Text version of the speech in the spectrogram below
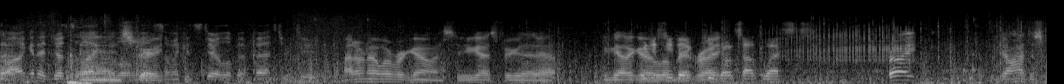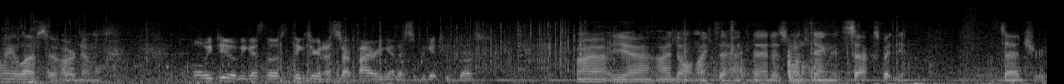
Well, I can adjust the lights a And little straight. bit so we can steer a little bit faster too. I don't know where we're going, so you guys figure that out. You gotta we go a just little need to bit keep going southwest. Right. You don't have to swing it left so hard no more. Well, we do because those things are gonna start firing at us if we get too close. Uh, yeah, I don't like that. That is one thing that sucks, but yeah, sad truth.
